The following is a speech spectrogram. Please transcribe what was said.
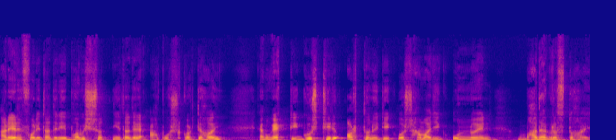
আর এর ফলে তাদের এই ভবিষ্যৎ নিয়ে তাদের আপোষ করতে হয় এবং একটি গোষ্ঠীর অর্থনৈতিক ও সামাজিক উন্নয়ন বাধাগ্রস্ত হয়।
